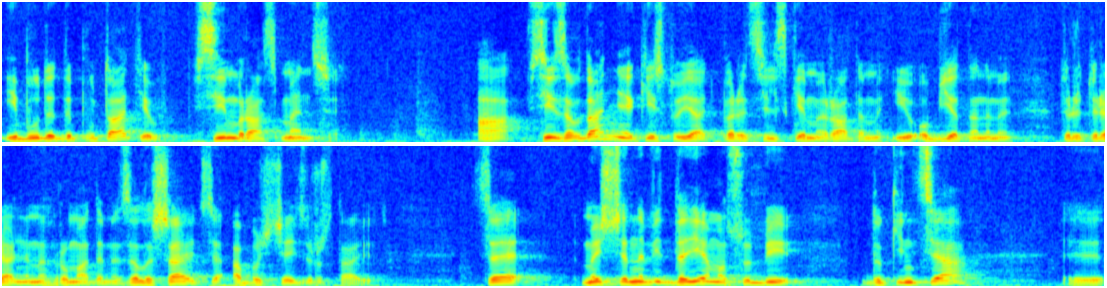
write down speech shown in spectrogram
І буде депутатів в сім разів менше. А всі завдання, які стоять перед сільськими радами і об'єднаними територіальними громадами, залишаються або ще й зростають. Це ми ще не віддаємо собі до кінця е,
